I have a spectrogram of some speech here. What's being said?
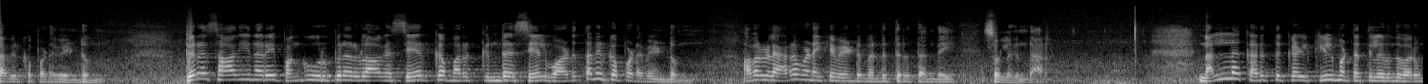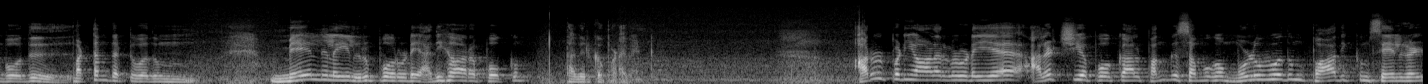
தவிர்க்கப்பட வேண்டும். பிற சாதியினரை பங்கு உறுப்பினர்களாக சேர்க்க மறுக்கின்ற செயல்பாடு தவிர்க்கப்பட வேண்டும். அவர்களை அரவணைக்க வேண்டும் என்று திருத்தந்தை சொல்லுகின்றார். நல்ல கருத்துக்கள் கீழ்மட்டத்திலிருந்து வரும்போது மட்டம் தட்டுவதும் மேல்நிலையில் இருப்போருடைய அதிகார போக்கும் தவிர்க்கப்பட வேண்டும். அருள்பணியாளர்களுடைய அலட்சிய போக்கால் பங்கு சமூகம் முழுவதும் பாதிக்கும் செயல்கள்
